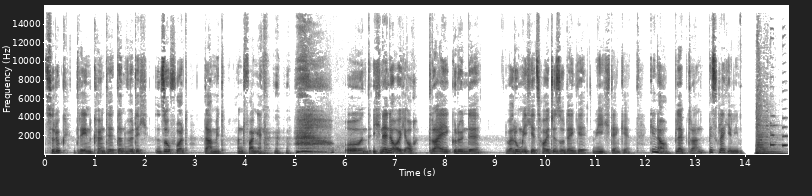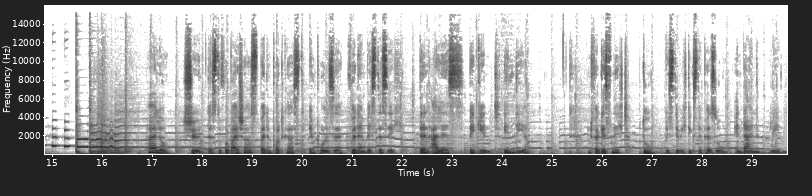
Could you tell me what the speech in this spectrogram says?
zurückdrehen könnte, dann würde ich sofort damit anfangen. Und ich nenne euch auch drei Gründe, warum ich jetzt heute so denke, wie ich denke. Genau, bleibt dran. Bis gleich, ihr Lieben. Hallo, schön, dass du vorbeischaust bei dem Podcast Impulse für dein bestes Ich. Denn alles beginnt in dir. Und vergiss nicht, du bist die wichtigste Person in deinem Leben.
